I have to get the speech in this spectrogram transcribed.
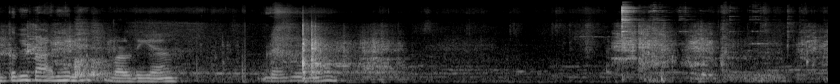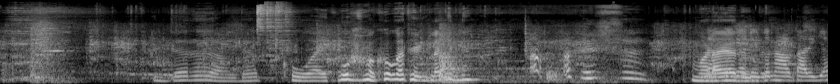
ਅੱਗ ਵੀ ਬਾਲਦੀ ਹੈ ਬਲਦੀ ਆ। ਬੈਠੀ ਨਾ ਇੱਧਰ ਆਉਂਦਾ ਖੋਆ ਹੈ ਖੋਆ ਖੋਆ ਦੇਖ ਲੈ ਕਿੰਨੇ। ਮੜਾ ਜਿਹਾ ਦੁੱਧ। ਨਾਲ ਤਾਰੀ ਜਾ।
